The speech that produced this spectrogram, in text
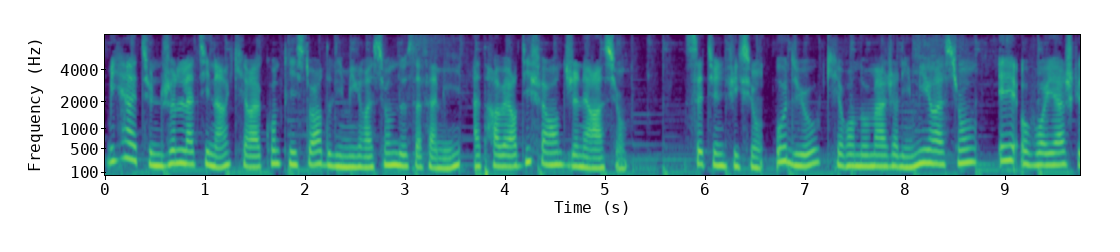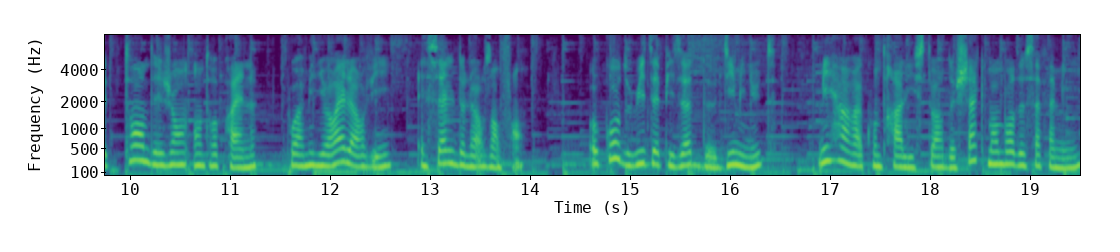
Miha est une jeune latina qui raconte l'histoire de l'immigration de sa famille à travers différentes générations. C'est une fiction audio qui rend hommage à l'immigration et au voyage que tant de gens entreprennent pour améliorer leur vie et celle de leurs enfants. Au cours de 8 épisodes de 10 minutes, Miha racontera l'histoire de chaque membre de sa famille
